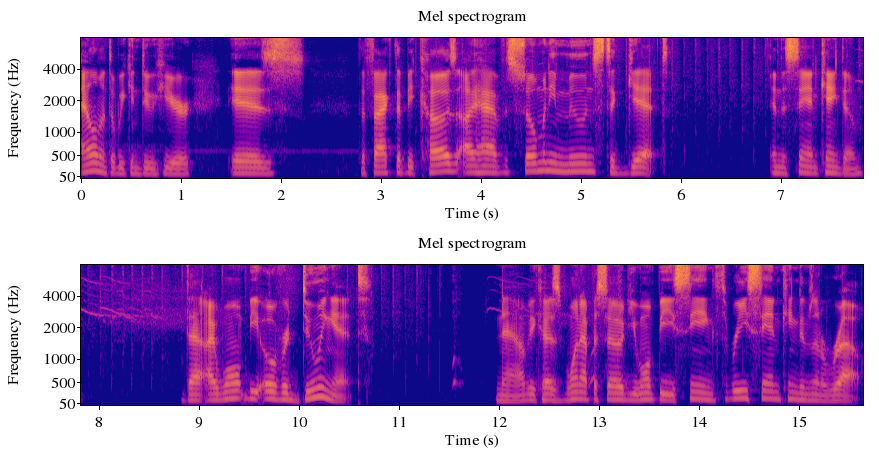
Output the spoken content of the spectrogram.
element that we can do here is the fact that because I have so many moons to get in the Sand Kingdom, that I won't be overdoing it now because one episode you won't be seeing three Sand Kingdoms in a row.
